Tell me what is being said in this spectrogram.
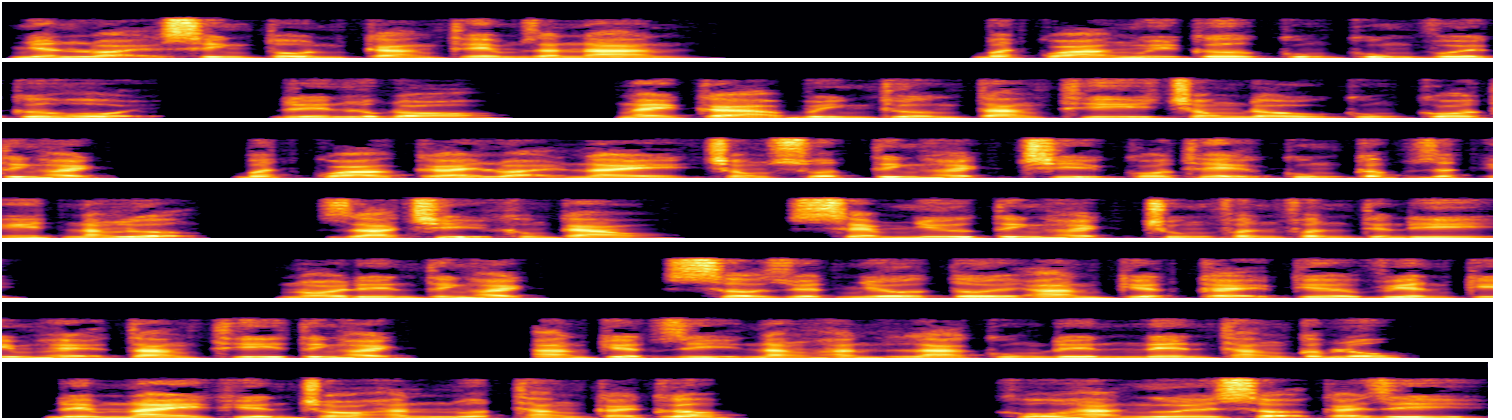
nhân loại sinh tồn càng thêm gian nan. Bất quá nguy cơ cũng cùng với cơ hội, đến lúc đó, ngay cả bình thường tăng thi trong đầu cũng có tinh hạch, bất quá cái loại này trong suốt tinh hạch chỉ có thể cung cấp rất ít năng lượng, giá trị không cao, xem như tinh hạch trùng phân phân tiền đi. Nói đến tinh hạch, sở duyệt nhớ tới An Kiệt kệ kia viên kim hệ tăng thi tinh hạch, An Kiệt dị năng hẳn là cũng đến nên thăng cấp lúc, đêm nay khiến cho hắn nuốt thăng cái cấp. Khô hạn ngươi sợ cái gì,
